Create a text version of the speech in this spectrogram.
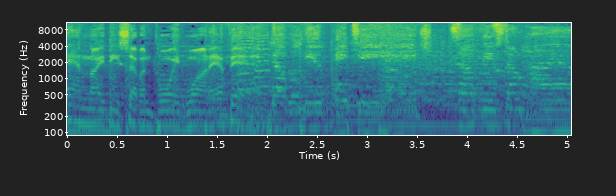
and 97.1 FM. WATH, Southeast Ohio.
